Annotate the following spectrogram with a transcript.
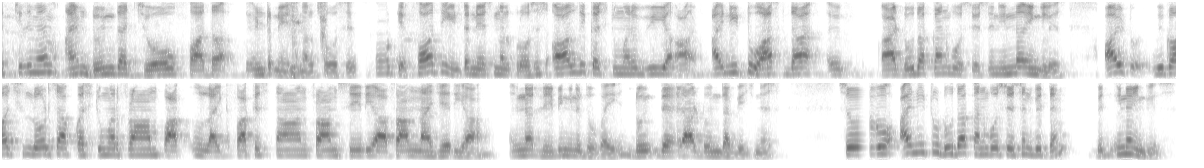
Actually, ma'am, I'm doing the job for the international process. Okay, for the international process, all the customer we are, I need to ask the uh, uh, do the conversation in the English. All to, because loads of customer from like Pakistan, from Syria, from Nigeria, in a living in Dubai, doing they are doing the business. So I need to do the conversation with them with in English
